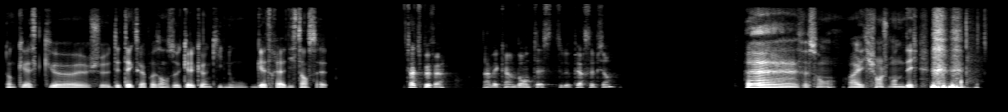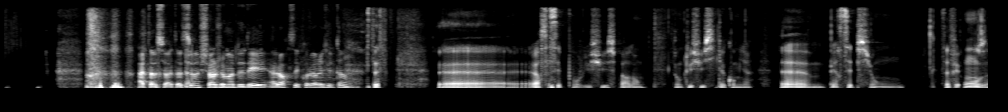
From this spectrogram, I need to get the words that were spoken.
Donc est-ce que je détecte la présence de quelqu'un qui nous guetterait à distance? Euh, Ça, tu peux faire avec un bon test de perception. euh, De toute façon, allez, changement de dé. Attention, attention, changement de dé. Alors, c'est quoi le résultat? Euh, alors ça c'est pour Lucius, pardon. Donc Lucius il a combien? Euh, Perception, ça fait 11.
